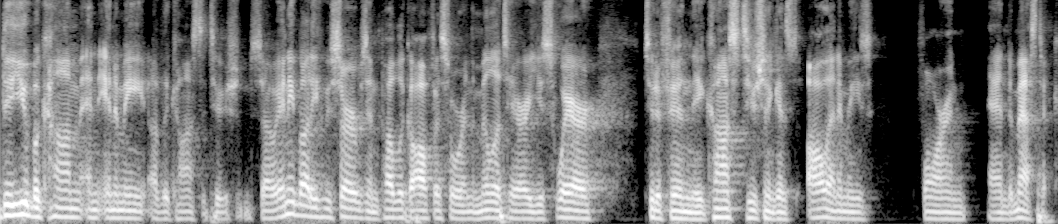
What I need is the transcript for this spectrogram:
do you become an enemy of the constitution so anybody who serves in public office or in the military you swear to defend the constitution against all enemies foreign and domestic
